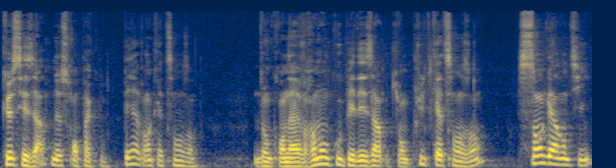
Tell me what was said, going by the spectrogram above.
que ces arbres ne seront pas coupés avant 400 ans. Donc on a vraiment coupé des arbres qui ont plus de 400 ans, sans garantie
